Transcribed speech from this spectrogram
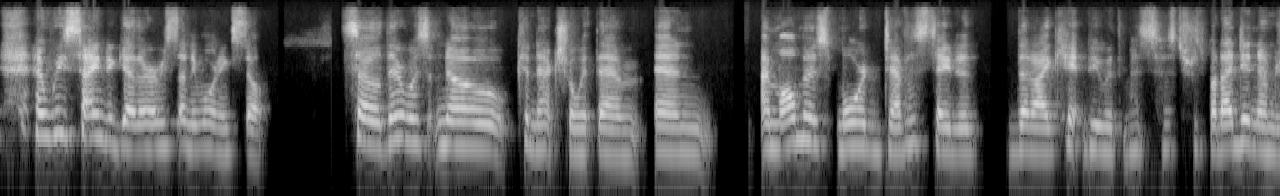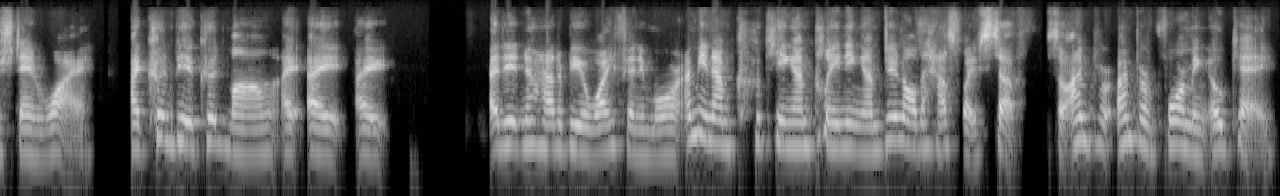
and we sang together every Sunday morning still. So there was no connection with them. And I'm almost more devastated that I can't be with my sisters, but I didn't understand why. I couldn't be a good mom. I, I, I, I didn't know how to be a wife anymore. I mean, I'm cooking, I'm cleaning, I'm doing all the housewife stuff. So I'm, I'm performing okay.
